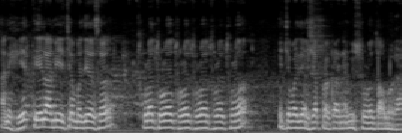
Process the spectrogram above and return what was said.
आणि हे तेल आम्ही याच्यामध्ये असं थोडं थोडं थोडं थोडं थोडं थोडं याच्यामध्ये अशा प्रकारे आम्ही सोडत आहोत बघा.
